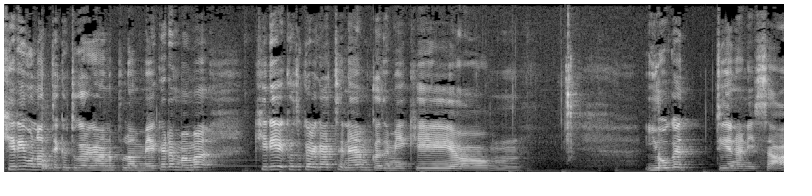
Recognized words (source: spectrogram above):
කිරි වුණත් එකතු කරගන්න පුළුවන් මේකට මම කිරි එකතු කරගත්තේ නෑ මොකද මේකේ යෝගට් තියෙන නිසා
